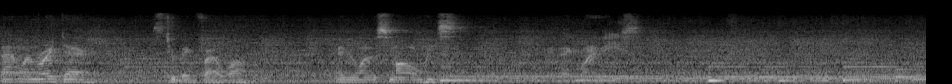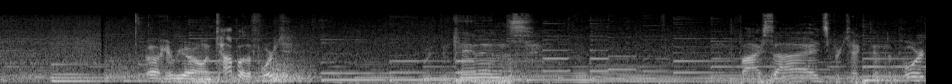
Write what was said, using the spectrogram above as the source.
That one right there. It's too big for a wall. Maybe one of the small ones. Maybe one of these. Oh, here we are on top of the fort Five sides protecting the port.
